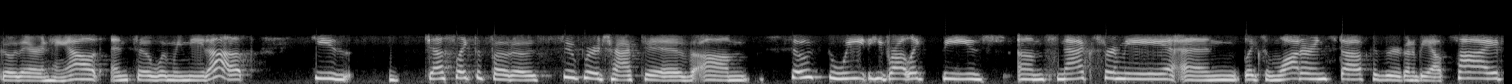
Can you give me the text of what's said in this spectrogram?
go there and hang out." And so when we meet up, he's just like the photos, super attractive, um, so sweet. He brought like these um, snacks for me and like some water and stuff because we were going to be outside.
